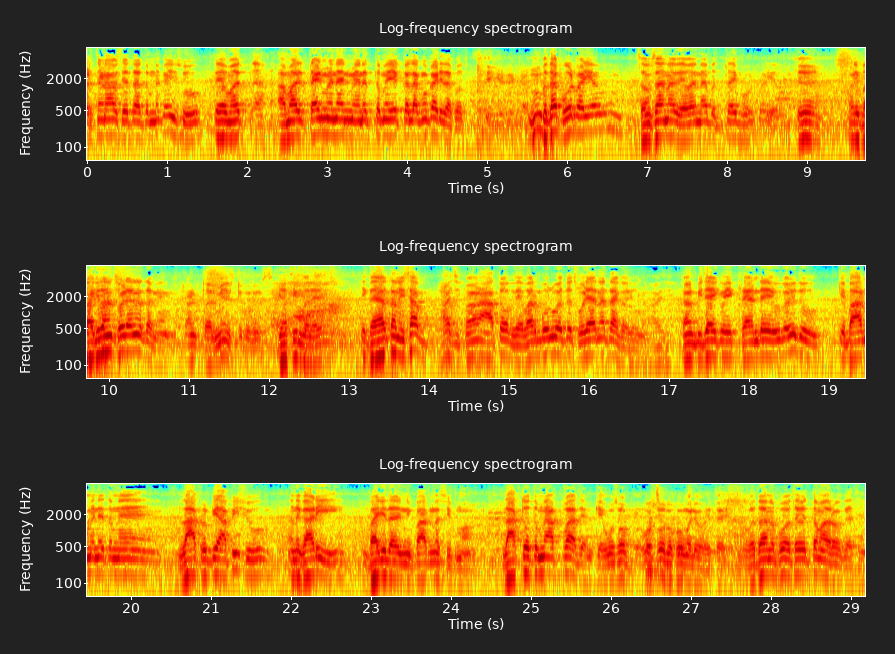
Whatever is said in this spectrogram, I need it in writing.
અડચણ આવશે ત્યારે તમને કહીશું. તે અમે અમારી ત્રણ મહિનાની મહેનત તમે એક કલાકમાં કાઢી નાખો છો. હું બધા ફોડ પાડી આવું. સંસારના વ્યવહારના બધા ફોડ પાડી આવું. પણ ભાગીદાર છોડ્યા ના. મેં કારણ ધર્મિષ્ઠ પુરુષ ક્યાંથી મળે એ ગયા હતા ને હાજી. પણ આ તો વ્યવહાર બોલવું હોય તો છોડ્યા નતા કહ્યું કારણ બીજા કોઈ એક ફ્રેન્ડે એવું કહ્યું હતું કે બાર મહિને તમને લાખ રૂપિયા આપીશું અને ગાડી ભાગીદારીની પાર્ટનરશીપમાં લાખ તો તમને આપવા જ એમ કે ઓછો ઓછો લોકો મળ્યો હોય તો. વધારે નફો થયો તમારો કે છે.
